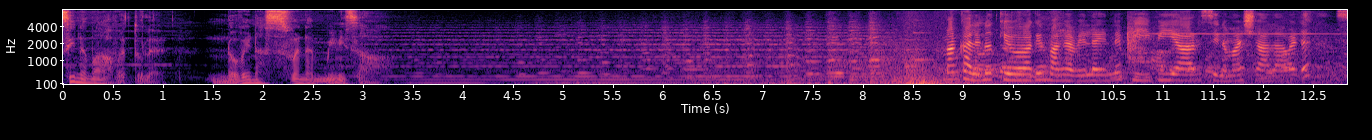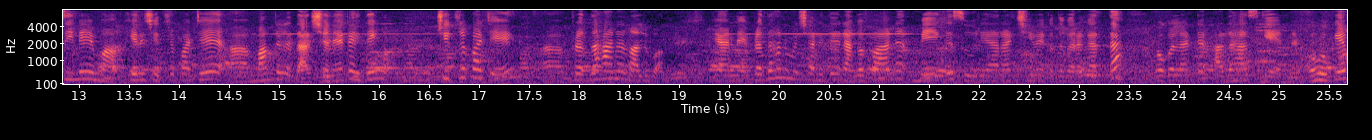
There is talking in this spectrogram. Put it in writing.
සිනමාව තුළ නොවෙනස් වන මිනිසා. කලිනුත් කිව්වා වගේ මං ඇවිල්ලා ඉන්නේ PVR සිනමා ශාලාවට සිනේමා කියන චිත්‍රපටයේ මංගල දර්ශනයට. ඉතින් චිත්‍රපටයේ ප්‍රධාන නළුවා කියන්නේ ප්‍රධානම චරිතය රඟපාන මේඝ සූර්යාරච්චිව එකතු කරගත්තා. ඔයගලන්ට අදහස් කියන්න. ඔහුගේ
